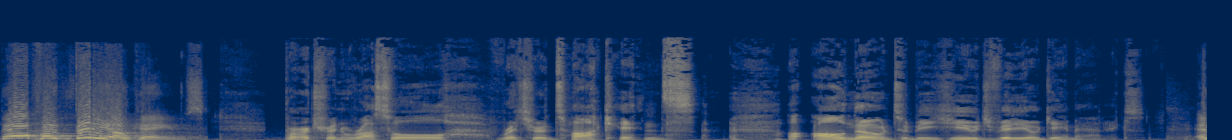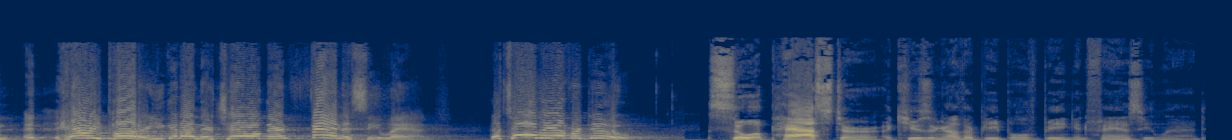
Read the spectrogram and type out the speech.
They all play video games. Bertrand Russell, Richard Dawkins, all known to be huge video game addicts. And, and Harry Potter, you get on their channel, they're in fantasy land. That's all they ever do. So a pastor accusing other people of being in Fantasyland.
